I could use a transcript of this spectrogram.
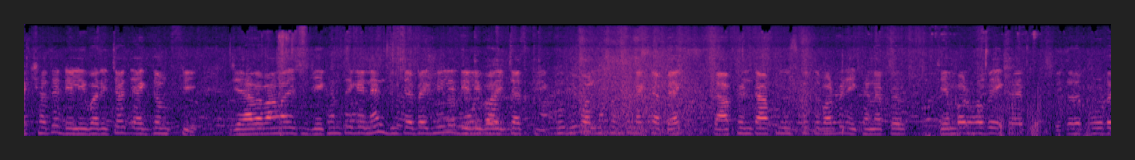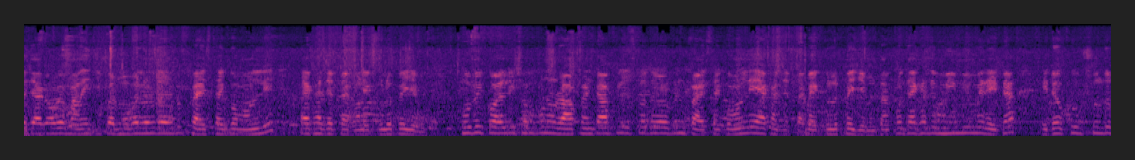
একসাথে ডেলিভারি চার্জ একদম ফ্রি যারা বাংলাদেশে যেখান থেকে নেন, দুইটা ব্যাগ নিলে ডেলিভারি চার্জ ফ্রি খুবই কোয়ালিটি সম্পূর্ণ একটা bag rough and tough use করতে পারবেন। এখানে আপনার চেম্বার হবে, এখানে ভিতরে পুরোটা জায়গা হবে মানে জিপার মোবাইল হোল্ডার হবে প্রাইস থাকবে অনলি এক হাজার টাকা, অনেকগুলো পেয়ে যাবেন। খুবই কোয়ালিটি সম্পূর্ণ রাফ অ্যান্ড টাফ ইউজ করতে পারবেন প্রাইস থাকবে অনলি এক হাজার টাকা ব্যাগগুলো পেয়ে যাবেন। তারপর দেখা যাবে মিমিমের এটা। এটাও খুব সুন্দর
